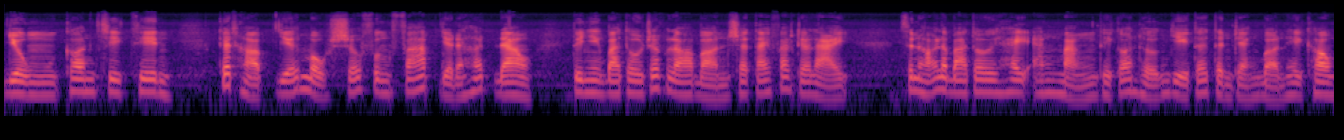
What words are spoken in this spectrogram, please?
Dùng conchitin kết hợp với một số phương pháp và đã hết đau. Tuy nhiên ba tôi rất lo bệnh sẽ tái phát trở lại. Xin hỏi là ba tôi hay ăn mặn thì có ảnh hưởng gì tới tình trạng bệnh hay không?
